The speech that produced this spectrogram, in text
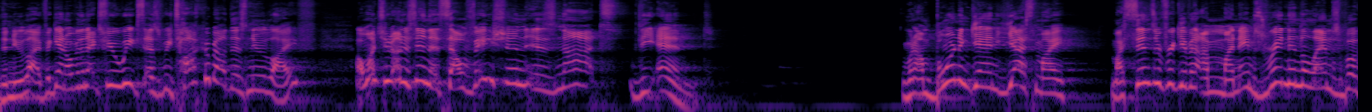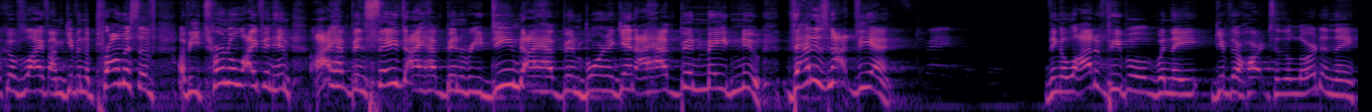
the new life. Again, over the next few weeks, as we talk about this new life, I want you to understand that salvation is not the end. When I'm born again, yes, my, my sins are forgiven. I'm, my name's written in the Lamb's book of life. I'm given the promise of, of eternal life in Him. I have been saved. I have been redeemed. I have been born again. I have been made new. That is not the end. I think a lot of people, when they give their heart to the Lord and they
